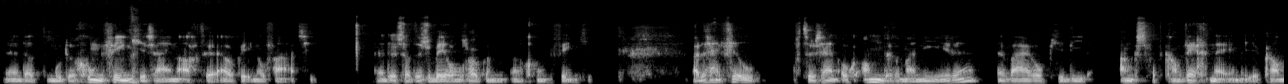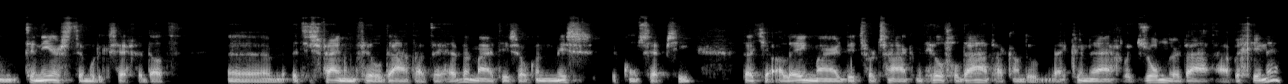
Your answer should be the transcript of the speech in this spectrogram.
dat moet een groen vinkje zijn achter elke innovatie dus dat is bij ons ook een, een groen vinkje. Maar er zijn veel, of er zijn ook andere manieren eh, waarop je die angst wat kan wegnemen. Je kan ten eerste moet ik zeggen dat ehm, het is fijn om veel data te hebben, maar het is ook een misconceptie dat je alleen maar dit soort zaken met heel veel data kan doen. Wij kunnen eigenlijk zonder data beginnen.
